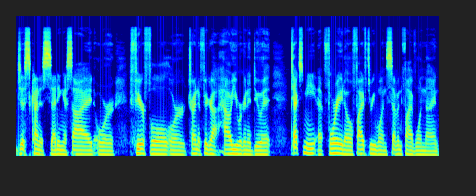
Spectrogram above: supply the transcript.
just kind of setting aside or fearful or trying to figure out how you were going to do it. Text me at 480 531 7519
